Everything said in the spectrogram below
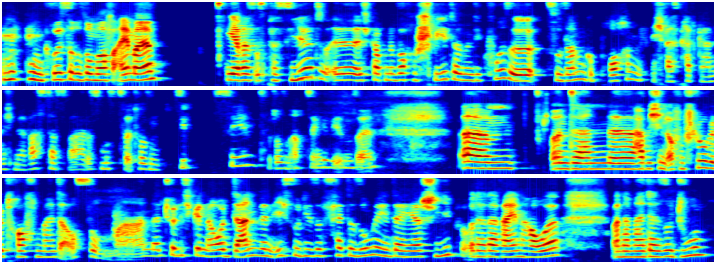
größere Summe auf einmal. Ja, was ist passiert? Äh, Ich glaube, eine Woche später sind die Kurse zusammengebrochen. Ich weiß gerade gar nicht mehr, was das war. Das muss 2017, 2018 gewesen sein. Ähm, und dann äh, habe ich ihn auf dem Flur getroffen, meinte auch so, Mann, natürlich genau dann, wenn ich so diese fette Summe hinterher schieb oder da reinhaue. Und dann meinte er so, du,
